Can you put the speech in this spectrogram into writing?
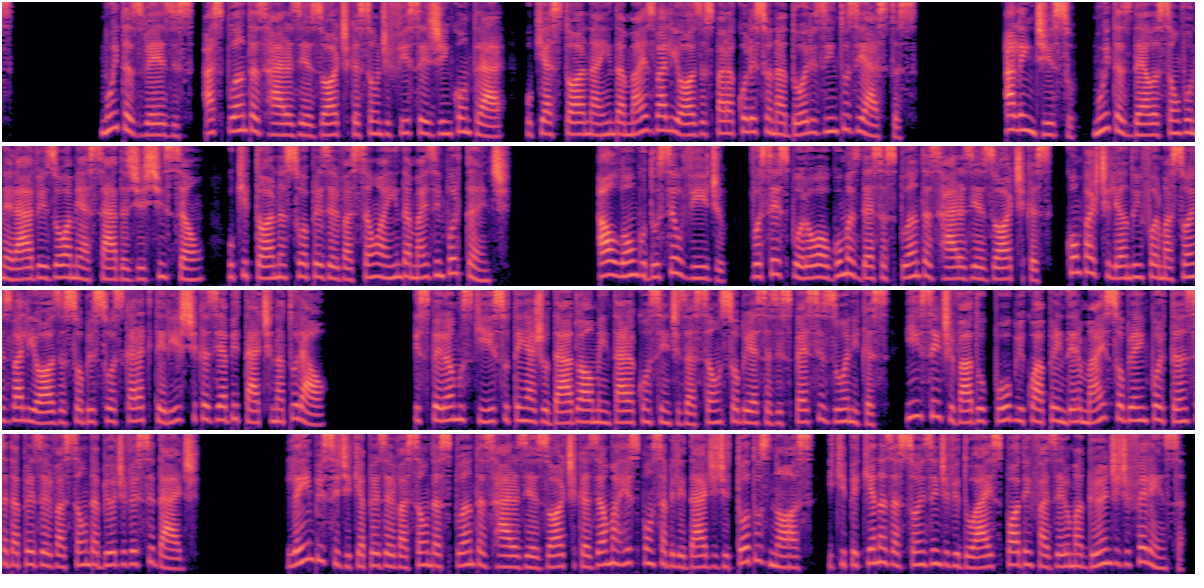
Muitas vezes, as plantas raras e exóticas são difíceis de encontrar, o que as torna ainda mais valiosas para colecionadores e entusiastas. Além disso, muitas delas são vulneráveis ou ameaçadas de extinção, o que torna sua preservação ainda mais importante. Ao longo do seu vídeo, você explorou algumas dessas plantas raras e exóticas, compartilhando informações valiosas sobre suas características e habitat natural. Esperamos que isso tenha ajudado a aumentar a conscientização sobre essas espécies únicas e incentivado o público a aprender mais sobre a importância da preservação da biodiversidade. Lembre-se de que a preservação das plantas raras e exóticas é uma responsabilidade de todos nós, e que pequenas ações individuais podem fazer uma grande diferença.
